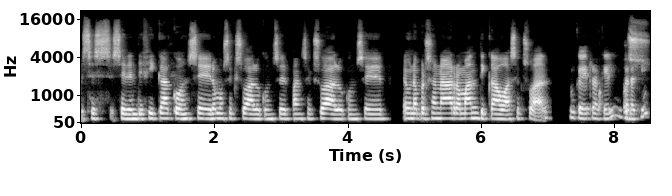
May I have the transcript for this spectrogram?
se, se identifica con ser homosexual o con ser pansexual o con ser una persona romántica o asexual. Ok, Raquel, ¿para ti?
